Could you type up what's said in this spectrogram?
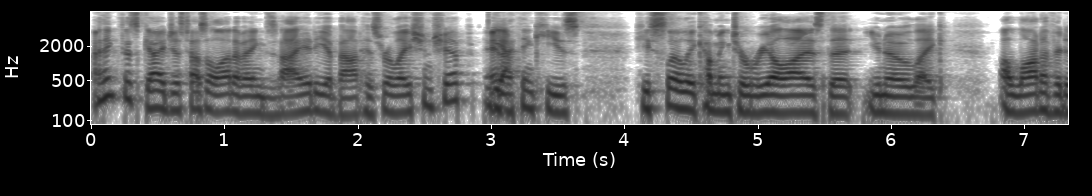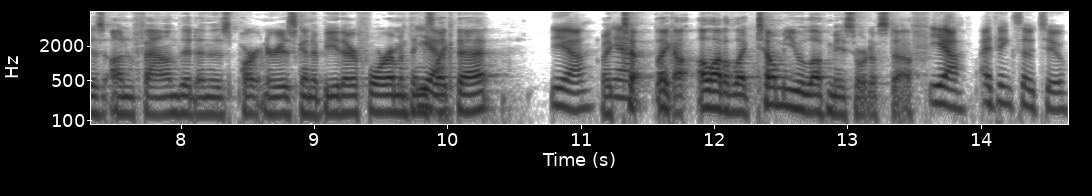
I think this guy just has a lot of anxiety about his relationship, and Yeah. I think he's he's slowly coming to realize that you know like a lot of it is unfounded, and his partner is going to be there for him and things Yeah. like that. Yeah. Like yeah. te- like a, a lot of like tell me you love me sort of stuff. Yeah, I think so too.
